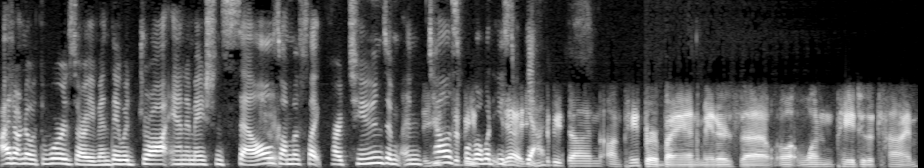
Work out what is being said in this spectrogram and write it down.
I don't know what the words are even, they would draw animation cells, Sure. almost like cartoons. And, and tell us be- about what you yeah, it yeah. used to be done on paper by animators, uh, one page at a time.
